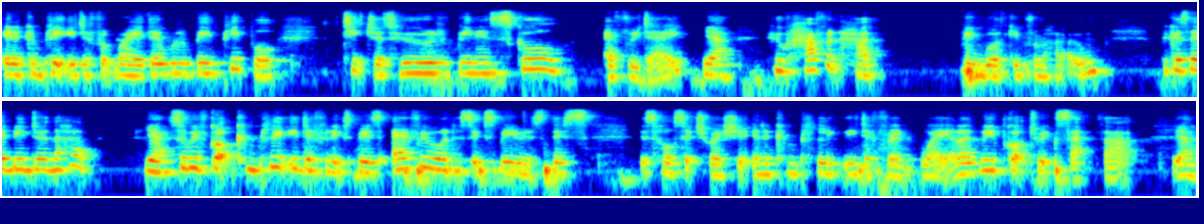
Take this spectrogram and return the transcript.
in a completely different way. There will be people, teachers who have been in school every day, yeah, who haven't had been working from home because they've been doing the hub. Yeah. So we've got completely different experience. Everyone has experienced this this whole situation in a completely different way, and we've got to accept that. Yeah.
